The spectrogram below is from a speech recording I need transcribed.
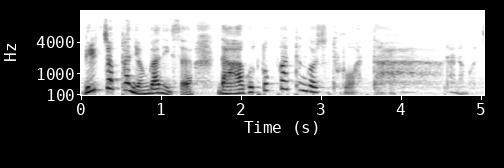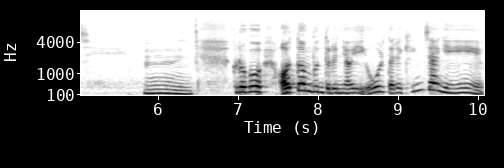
밀접한 연관이 있어요. 나하고 똑같은 것이 들어왔다라는 거지. 음 그리고 어떤 분들은요 이 5월달에 굉장히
